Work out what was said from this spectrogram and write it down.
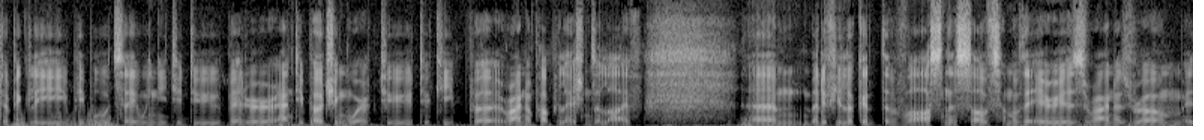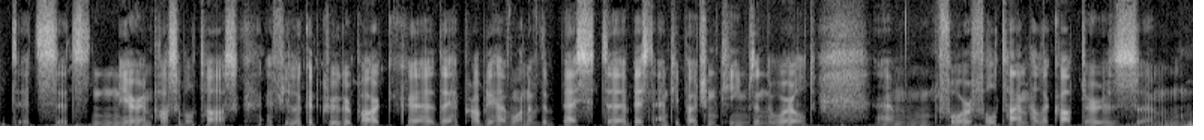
Typically, people would say we need to do better anti-poaching work to to keep uh, rhino populations alive. Um, but if you look at the vastness of some of the areas rhinos roam, it, it's it's near impossible task. If you look at Kruger Park, uh, they probably have one of the best uh, best anti-poaching teams in the world. Um, four full-time helicopters, um,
